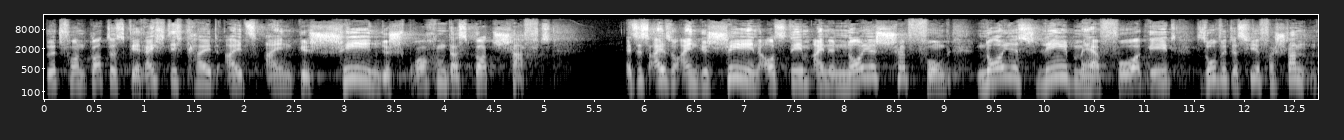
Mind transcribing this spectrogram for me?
wird von Gottes Gerechtigkeit als ein Geschehen gesprochen, das Gott schafft. Es ist also ein Geschehen, aus dem eine neue Schöpfung, neues Leben hervorgeht. So wird es hier verstanden.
